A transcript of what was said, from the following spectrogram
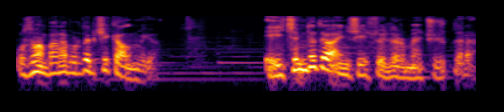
O zaman bana burada bir şey kalmıyor. Eğitimde de aynı şeyi söylüyorum ben çocuklara.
